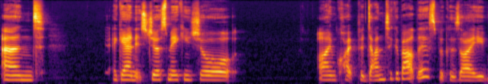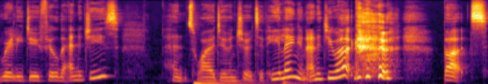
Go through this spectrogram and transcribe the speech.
And again, it's just making sure I'm quite pedantic about this because I really do feel the energies, hence why I do intuitive healing and energy work. but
